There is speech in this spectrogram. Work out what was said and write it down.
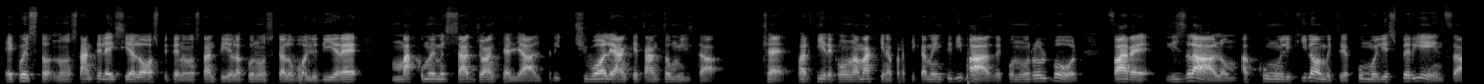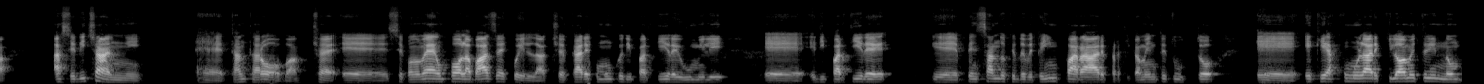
E questo, nonostante lei sia l'ospite, nonostante io la conosca, lo voglio dire, ma come messaggio anche agli altri, ci vuole anche tanta umiltà. Cioè, partire con una macchina praticamente di base, con un roll ball, fare gli slalom, accumuli chilometri, accumuli esperienza, a 16 anni è tanta roba. Cioè, eh, secondo me un po' la base è quella, cercare comunque di partire umili eh, e di partire eh, pensando che dovete imparare praticamente tutto e, e che accumulare chilometri non,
